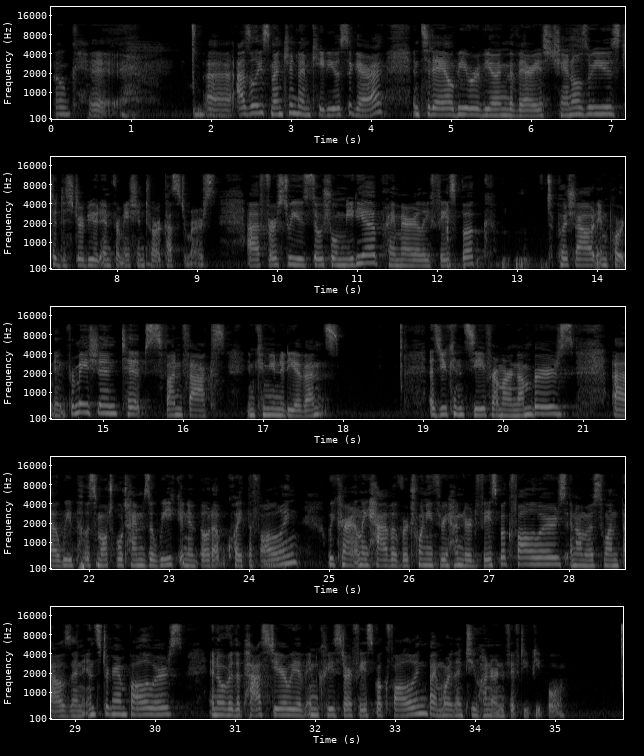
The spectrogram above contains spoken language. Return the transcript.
Okay. Uh, as Elise mentioned, I'm Katie Oseguera, and today I'll be reviewing the various channels we use to distribute information to our customers. Uh, first, we use social media, primarily Facebook, to push out important information, tips, fun facts, and community events. As you can see from our numbers, uh, we post multiple times a week and have built up quite the following. We currently have over 2,300 Facebook followers and almost 1,000 Instagram followers. And over the past year, we have increased our Facebook following by more than 250 people.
